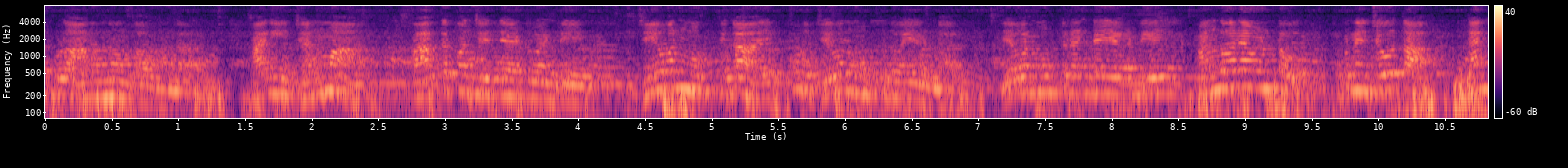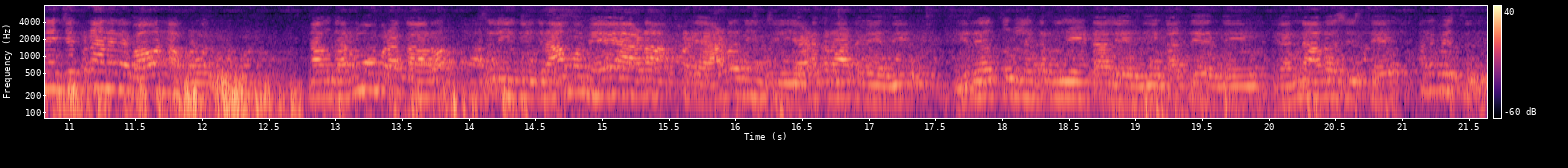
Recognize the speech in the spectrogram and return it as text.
ఎప్పుడు ఆనందంతో ఉండాలి. కానీ జన్మ సార్థకం చెందేటువంటి జీవన్ముక్తిగా ఎప్పుడు జీవన్ముక్తుడై ఉండాలి. జీవన్ముక్తుడు అంటే ఏమిటి? మనలోనే ఉంటావు. ఇప్పుడు నేను చెబుతా కానీ నేను చెప్పినాననే భావన నా పండుగ నాకు ధర్మం ప్రకారం అసలు ఇది గ్రామం ఏ ఆడ? అక్కడ ఆడ నుంచి ఎడకరావటం ఏంది? ఈ రేతులు ఇతరులు చేయటాలు ఏంది? కథ ఇవన్నీ ఆలోచిస్తే అనిపిస్తుంది.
